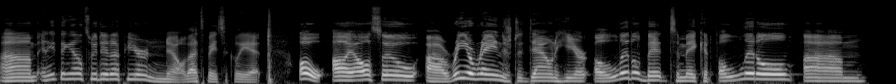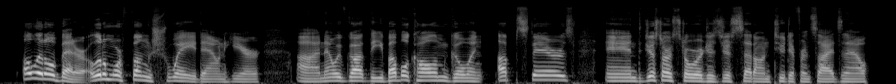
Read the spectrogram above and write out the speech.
Um, anything else we did up here? No, that's basically it. Oh, I also uh, rearranged down here a little bit to make it a little um, a little better, a little more feng shui down here. Uh, now we've got the bubble column going upstairs, and just our storage is just set on two different sides now,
